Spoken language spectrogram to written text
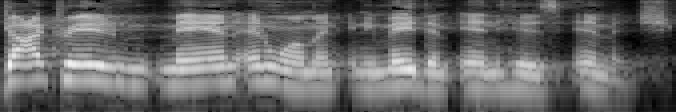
God created man and woman, and he made them in his image.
